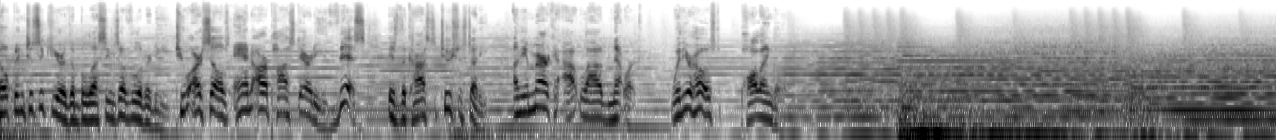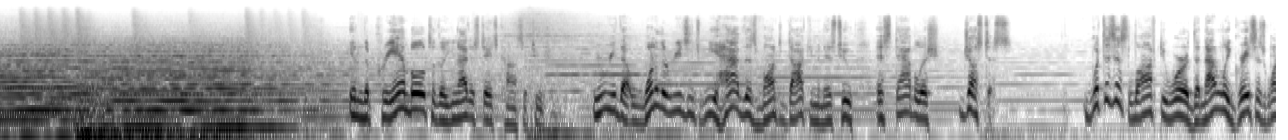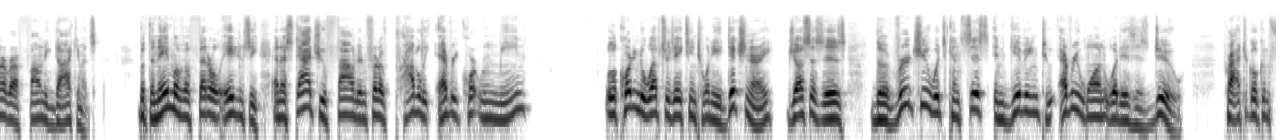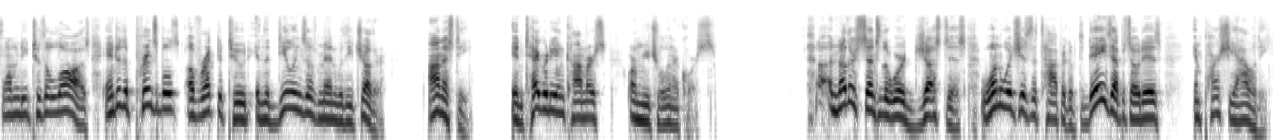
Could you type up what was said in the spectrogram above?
helping to secure the blessings of liberty to ourselves and our posterity. This is the Constitution Study on the America Out Loud Network with your host, Paul Engel. In the preamble to the United States Constitution, we read that one of the reasons we have this vaunted document is to establish justice. What does this lofty word that not only graces one of our founding documents, but the name of a federal agency and a statue found in front of probably every courtroom mean? Well, according to Webster's 1828 dictionary, justice is the virtue which consists in giving to everyone what is his due, practical conformity to the laws, and to the principles of rectitude in the dealings of men with each other, honesty, integrity in commerce, or mutual intercourse. Another sense of the word justice, one which is the topic of today's episode, is impartiality.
